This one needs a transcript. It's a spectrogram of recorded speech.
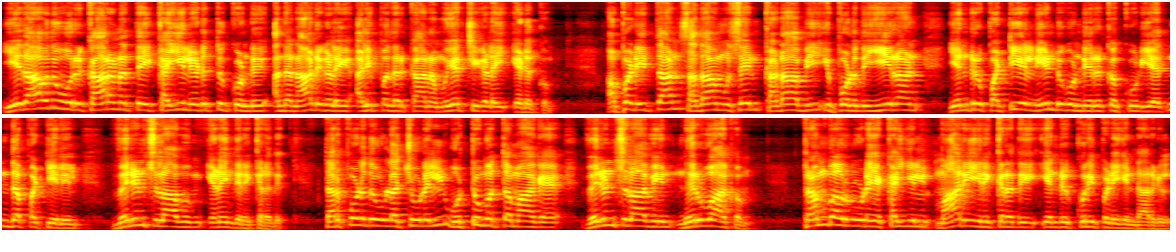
ஏதாவது ஒரு காரணத்தை கையில் எடுத்துக்கொண்டு அந்த நாடுகளை அழிப்பதற்கான முயற்சிகளை எடுக்கும். அப்படித்தான் சதாம் ஹுசேன் கடாபி இப்பொழுது ஈரான் என்று பட்டியல் நீண்டு கொண்டிருக்கக்கூடிய இந்த பட்டியலில் வெனின்சுலாவும் இணைந்திருக்கிறது. தற்பொழுது உள்ள சூழலில் ஒட்டுமொத்தமாக வெனின்சுலாவின் நிர்வாகம் ட்ரம்ப் அவர்களுடைய கையில் மாறி இருக்கிறது என்று குறிப்பிடுகின்றார்கள்.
